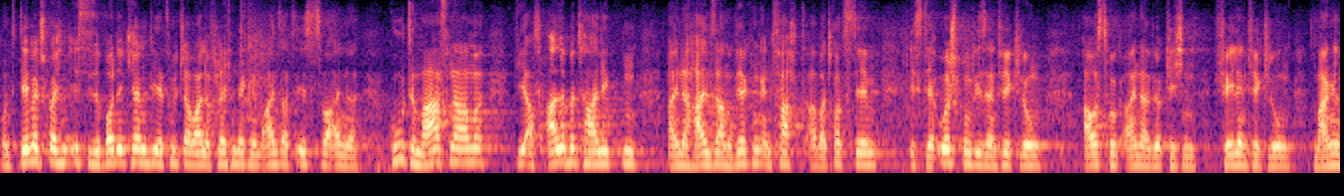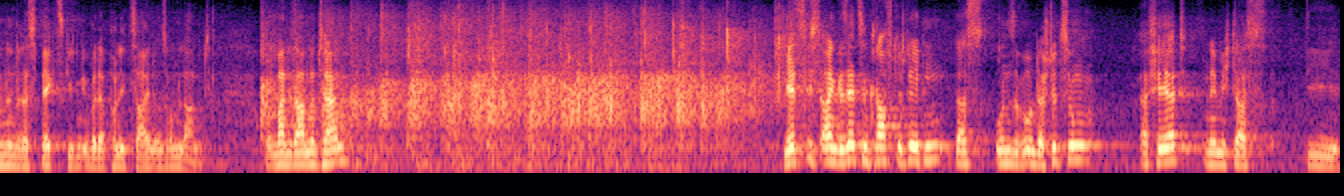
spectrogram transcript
Und dementsprechend ist diese Bodycam, die jetzt mittlerweile flächendeckend im Einsatz ist, zwar eine gute Maßnahme, die auf alle Beteiligten eine heilsame Wirkung entfacht, aber trotzdem ist der Ursprung dieser Entwicklung Ausdruck einer wirklichen Fehlentwicklung, mangelnden Respekts gegenüber der Polizei in unserem Land. Meine Damen und Herren, jetzt ist ein Gesetz in Kraft getreten, das unsere Unterstützung erfährt, nämlich dass die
